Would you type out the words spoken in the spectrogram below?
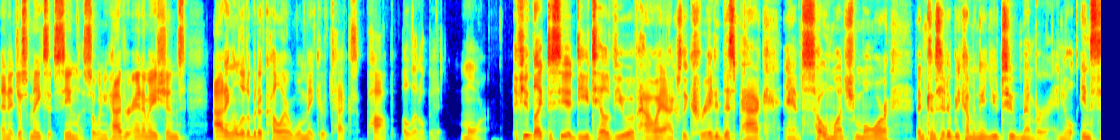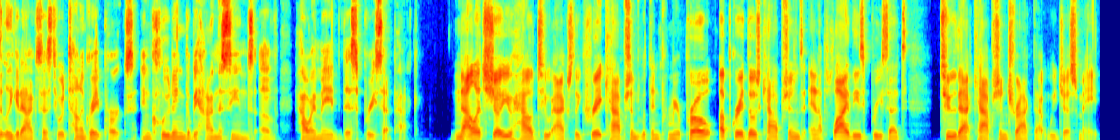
and it just makes it seamless. So when you have your animations, adding a little bit of color will make your text pop a little bit more. If you'd like to see a detailed view of how I actually created this pack and so much more, then consider becoming a YouTube member and you'll instantly get access to a ton of great perks, including the behind the scenes of how I made this preset pack. Now let's show you how to actually create captions within Premiere Pro, upgrade those captions, and apply these presets to that caption track that we just made.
